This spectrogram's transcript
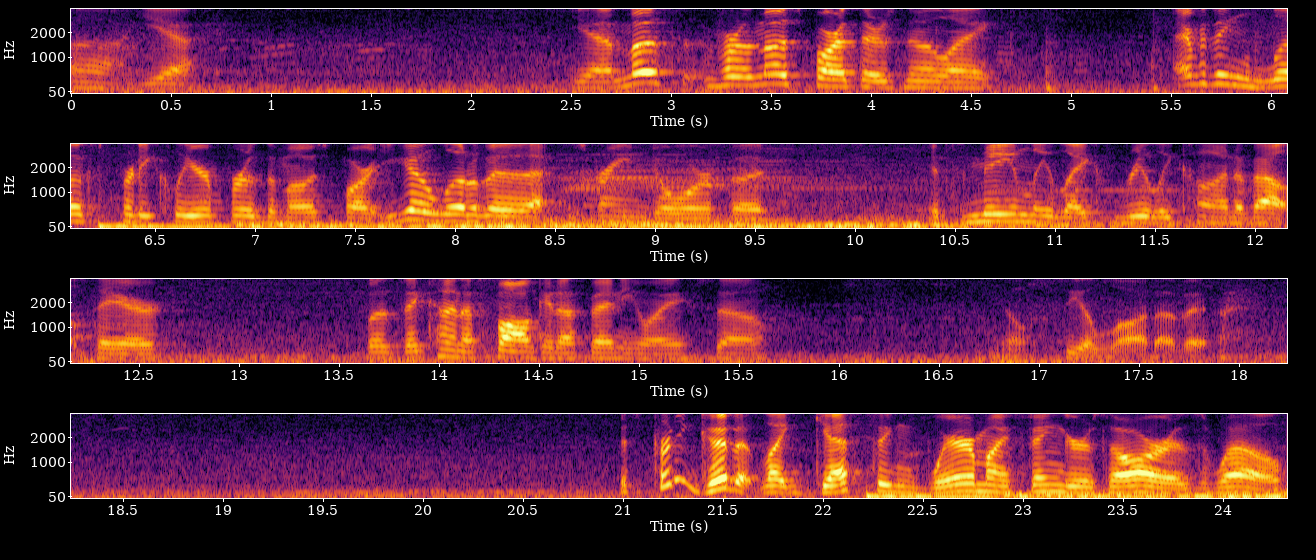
oh, yeah. Yeah, most for the most part, there's no like. Everything looks pretty clear for the most part. You get a little bit of that screen door, but it's mainly like really kind of out there. But they kind of fog it up anyway, so you don't see a lot of it. It's pretty good at like guessing where my fingers are as well.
